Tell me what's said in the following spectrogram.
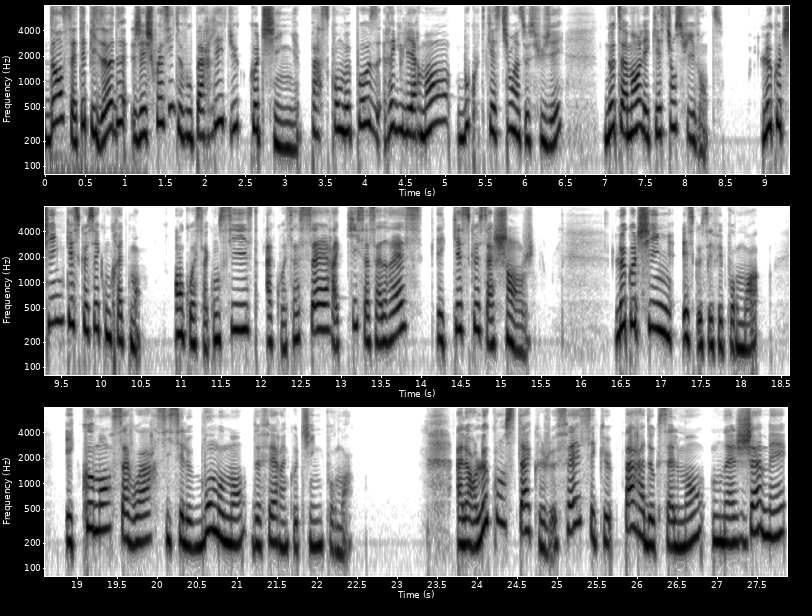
Dans cet épisode, j'ai choisi de vous parler du coaching parce qu'on me pose régulièrement beaucoup de questions à ce sujet, notamment les questions suivantes. Le coaching, qu'est-ce que c'est concrètement? En quoi ça consiste, à quoi ça sert, à qui ça s'adresse et qu'est-ce que ça change. Le coaching, est-ce que c'est fait pour moi Et comment savoir si c'est le bon moment de faire un coaching pour moi alors le constat que je fais, c'est que paradoxalement, on n'a jamais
